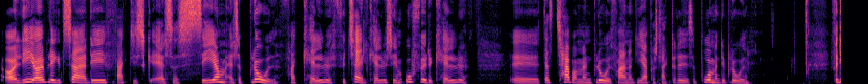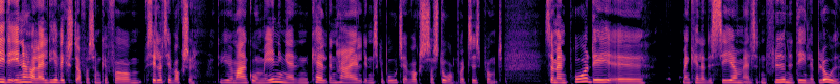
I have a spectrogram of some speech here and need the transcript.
Og lige i øjeblikket, så er det faktisk altså serum, altså blod fra kalve, føtal kalveserum, ufødte kalve. Øh, der tapper man blod fra, når de er på slagteriet, så bruger man det blod. Fordi det indeholder alle de her vækststoffer, som kan få celler til at vokse. Det giver meget god mening, at en kalv den har alt det, den skal bruge til at vokse så stor på et tidspunkt. Så man bruger det øh, man kalder det serum, altså den flydende del af blodet.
